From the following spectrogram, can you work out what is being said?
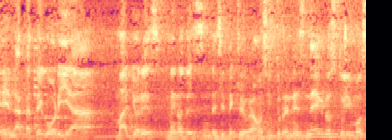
en la categoría mayores menos de 67 kilogramos cinturones negros. Tuvimos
